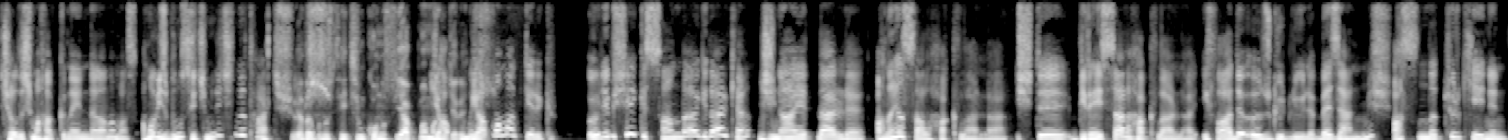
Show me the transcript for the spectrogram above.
çalışma hakkını elinden alamaz. Ama biz bunu seçimin içinde tartışıyoruz. Ya da bunu seçim konusu yapmamak Yap, gerekir. Yapmamak gerekir. Öyle bir şey ki sandığa giderken cinayetlerle, anayasal haklarla, işte bireysel haklarla, ifade özgürlüğüyle bezenmiş aslında Türkiye'nin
